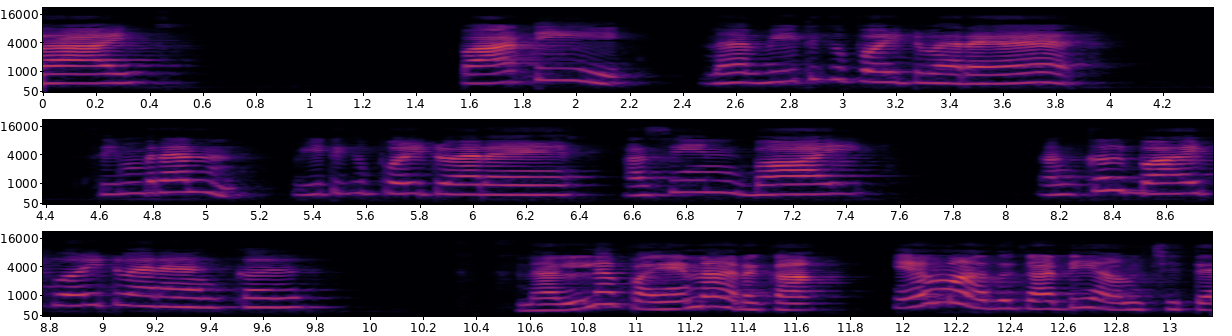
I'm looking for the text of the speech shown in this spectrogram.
பாய் பாட்டி நான் வீட்டுக்கு போயிட்டு வரேன் சிம்ரன் வீட்டுக்கு போயிட்டு வரேன் அசீம் பாய் அங்கிள் பாய் போயிட்டு வரேன் அங்கிள் நல்ல பையனா இருக்கான் ஏமா அமிச்சிட்ட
